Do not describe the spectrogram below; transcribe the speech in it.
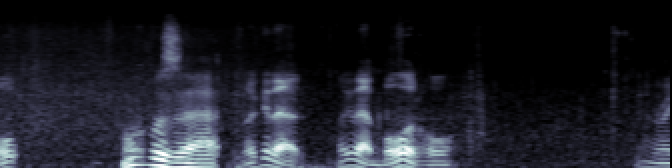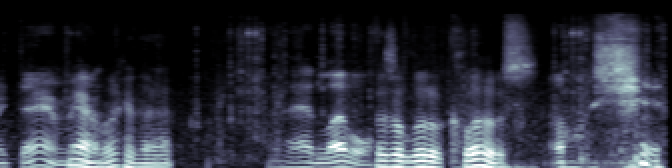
oh, What was that? look at that. Look at that bullet hole. Right there, man. Yeah, look at that. at that level. That was a little close. Oh, shit.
